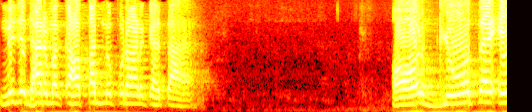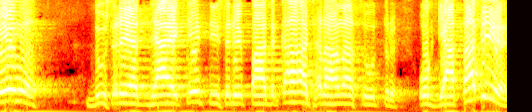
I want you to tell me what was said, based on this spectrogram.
निज धर्म का पद्म पुराण कहता है। और ज्ञोत एव दूसरे अध्याय के तीसरे पाद का अठारहवा सूत्र। वो ज्ञाता भी है।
